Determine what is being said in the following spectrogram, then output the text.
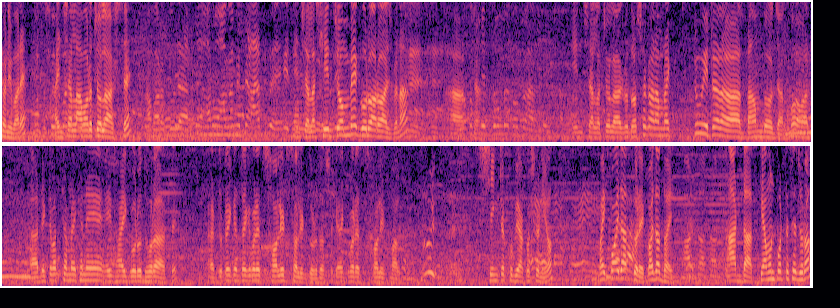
শনিবারে। শনিবারে ইনশাল্লাহ আবারও চলে আসছে। আবারও চলে আসছে। আরও আগামীতে আসবে ইনশাল্লাহ শীত জমবে গরু আরও আসবে না? হ্যাঁ হ্যাঁ আচ্ছা। ইনশাল্লাহ। চলে আসবে। দর্শক আর আমরা একটু এটার দাম দর জানব। আর দেখতে পাচ্ছি আমরা এখানে এই ভাই গরু ধরা আছে। আর দুটোই কিন্তু একেবারে সলিড সলিড গরু দর্শক একেবারে সলিড মাল। শিংটা খুবই আকর্ষণীয়। ভাই কয় দাঁত করে? কয় দাঁত ভাই? আট দাঁত। কেমন পড়তেছে জোড়া?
